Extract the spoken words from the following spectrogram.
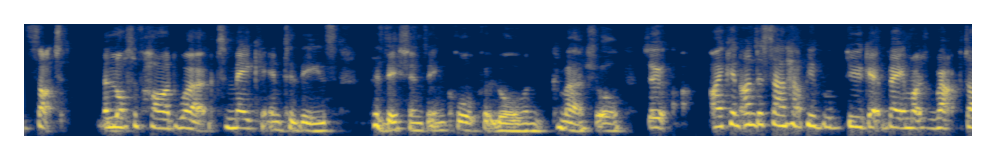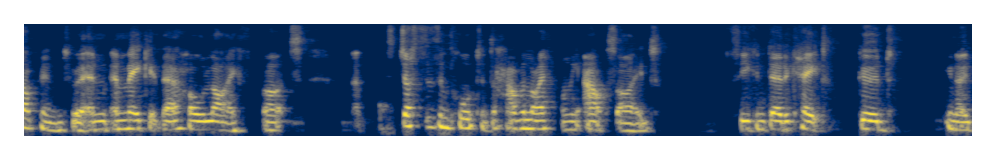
such a lot of hard work to make it into these positions in corporate law and commercial. So I can understand how people do get very much wrapped up into it and, and make it their whole life, but it's just as important to have a life on the outside so you can dedicate good, you know,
